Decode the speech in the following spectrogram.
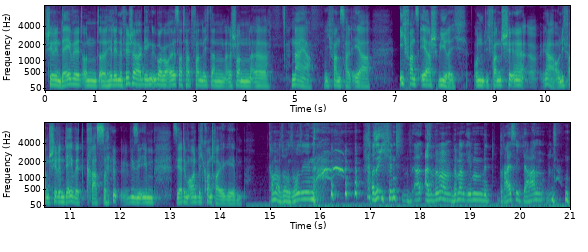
Shirin David und äh, Helene Fischer gegenüber geäußert hat, fand ich dann äh, schon, äh, naja, ich fand es halt eher ich fand es eher schwierig und ich fand äh, ja und ich fand Shirin David krass, wie sie ihm sie hat ihm ordentlich Kontra gegeben. Kann man so und so sehen. also ich finde, also wenn man wenn man eben mit 30 Jahren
